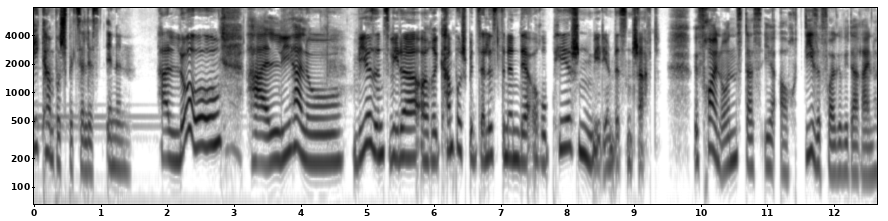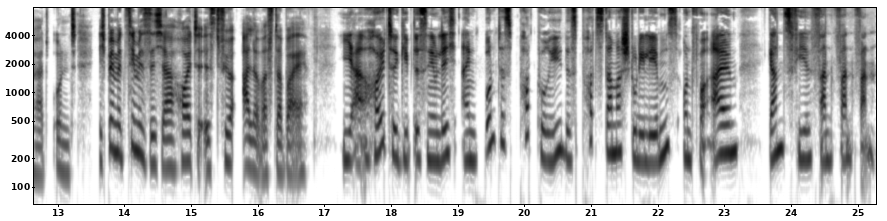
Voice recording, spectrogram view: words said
Die Campus-SpezialistInnen. Hallo! Hallo. Wir sind's wieder, eure Campus-Spezialistinnen der europäischen Medienwissenschaft. Wir freuen uns, dass ihr auch diese Folge wieder reinhört. Und ich bin mir ziemlich sicher, heute ist für alle was dabei. Ja, heute gibt es nämlich ein buntes Potpourri des Potsdamer Studielebens und vor allem ganz viel Fun, Fun, Fun.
